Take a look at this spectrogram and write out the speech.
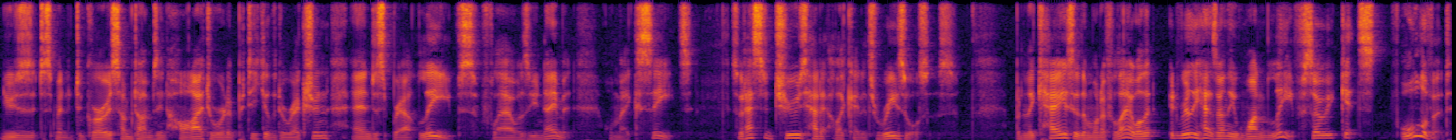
uses it to spend it to grow, sometimes in height or in a particular direction, and to sprout leaves, flowers, you name it, or make seeds. So it has to choose how to allocate its resources. But in the case of the Monophyllaea, well, it, it really has only one leaf, so it gets all of it,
